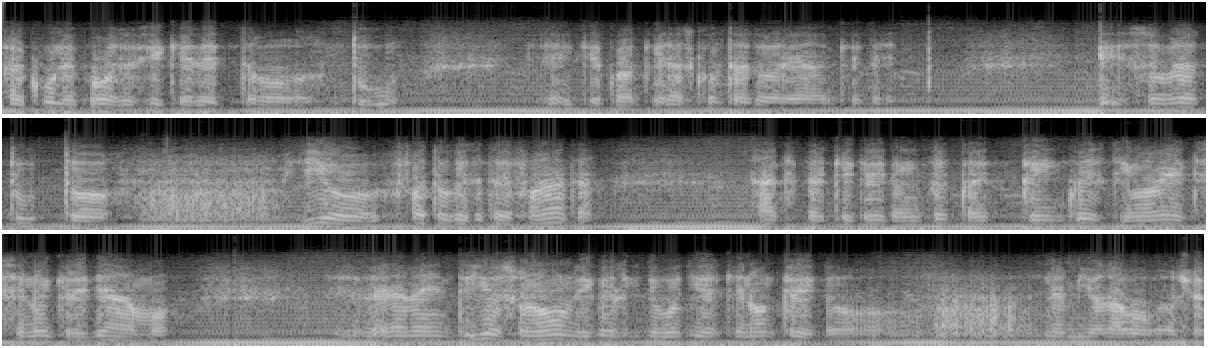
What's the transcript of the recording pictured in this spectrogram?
alcune cose sì che hai detto tu e che qualche ascoltatore ha anche detto. E soprattutto io ho fatto questa telefonata anche perché credo che in questi momenti se noi crediamo eh, veramente io sono uno di quelli che devo dire che non credo nel mio lavoro cioè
